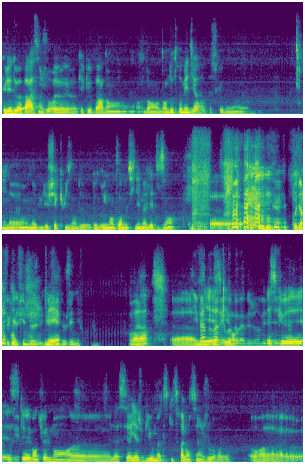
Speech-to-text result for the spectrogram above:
que les deux apparaissent un jour euh, quelque part dans dans dans d'autres médias, parce que bon. euh, on a, on a vu l'échec cuisant de, de Green Lantern au cinéma il y a 10 ans. Euh, Faut dire que quel film de, quel Mais- film de génie. voilà. Euh, est-ce que, quand même. dire, que, rire. que éventuellement euh, la série HBO Max qui sera lancée un jour euh, aura euh,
